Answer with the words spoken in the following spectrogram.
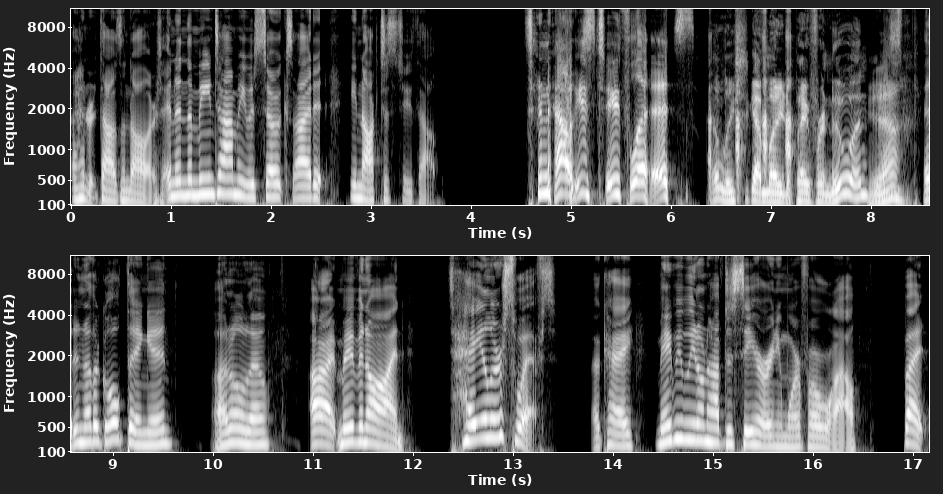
a hundred thousand dollars. And in the meantime he was so excited he knocked his tooth out. So now he's toothless. At least he's got money to pay for a new one. Yeah. Put another gold thing in. I don't know. All right, moving on. Taylor Swift. Okay. Maybe we don't have to see her anymore for a while. But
